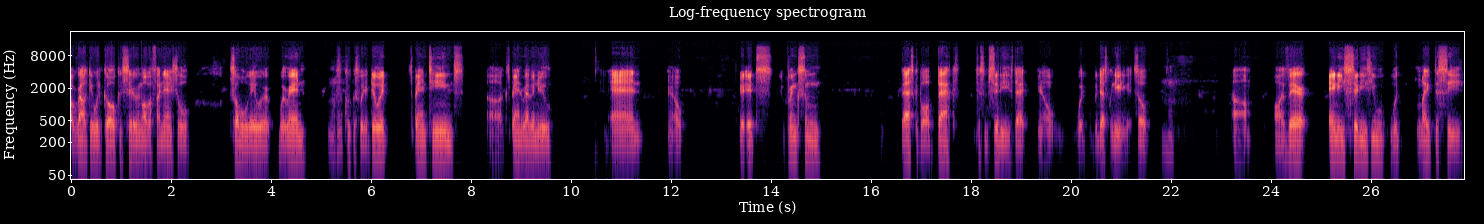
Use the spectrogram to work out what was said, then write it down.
a route they would go, considering all the financial trouble they were were in. hmm Quickest way to do it: expand teams, uh, expand revenue, and you know, it, it's it brings some basketball back to some cities that you know would were desperately needing it. So, Mhm. um, are there any cities you would like to see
